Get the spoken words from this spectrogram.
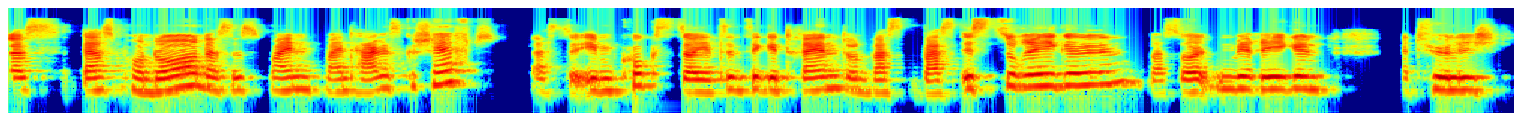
das, das Pendant, das ist mein, mein Tagesgeschäft, dass du eben guckst, so jetzt sind sie getrennt und was, was ist zu regeln, was sollten wir regeln. Natürlich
